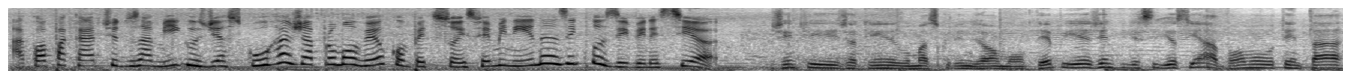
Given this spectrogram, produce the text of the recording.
A Copa Kart dos Amigos de Ascurra já promoveu competições femininas, inclusive nesse ano. A gente já tem o masculino já há um bom tempo e a gente decidiu assim, ah, vamos tentar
